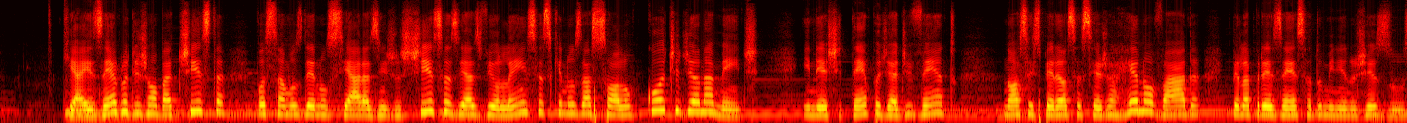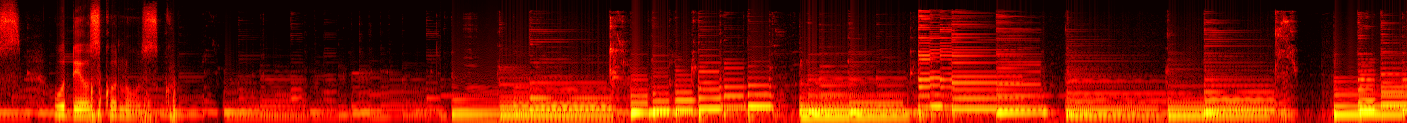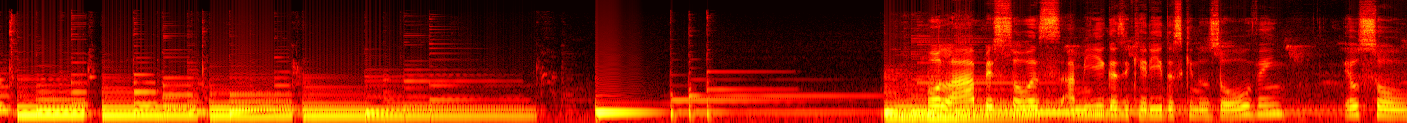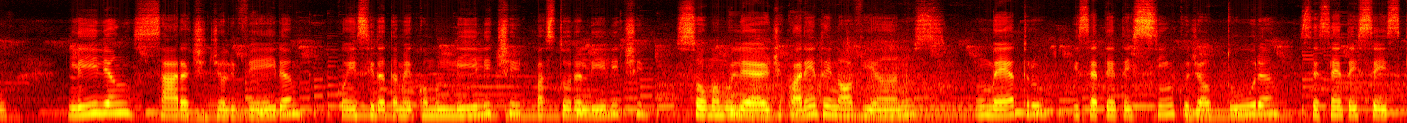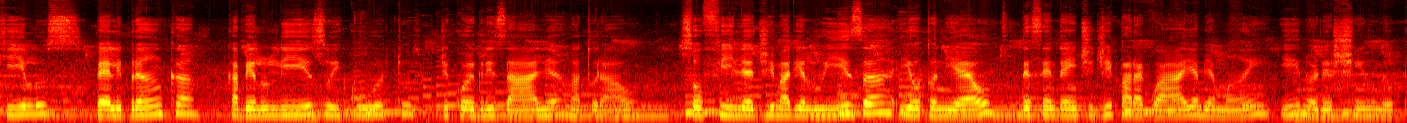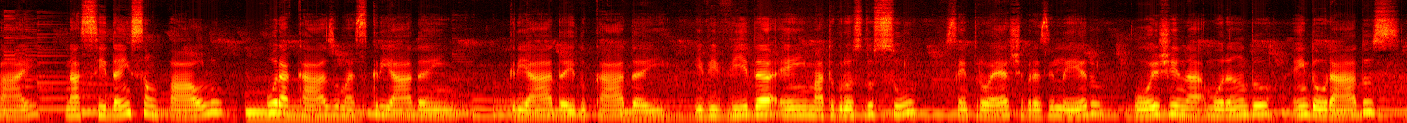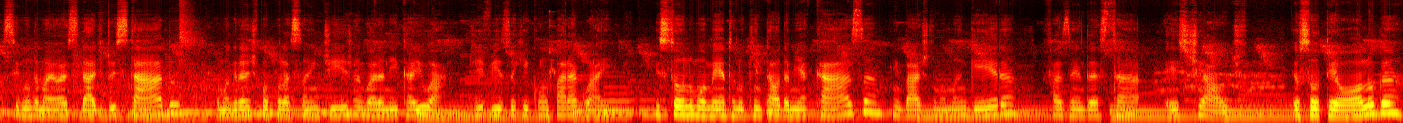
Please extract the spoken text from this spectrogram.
Que, a exemplo de João Batista, possamos denunciar as injustiças e as violências que nos assolam cotidianamente e, neste tempo de advento, nossa esperança seja renovada pela presença do menino Jesus, o Deus conosco. Pessoas amigas e queridas que nos ouvem. Eu sou Lilian Sarati de Oliveira, conhecida também como Lilith, pastora Lilith. Sou uma mulher de 49 anos, 1 metro e 75 de altura, 66 quilos, pele branca, cabelo liso e curto, de cor grisalha, natural. Sou filha de Maria Luísa e Otoniel, descendente de Paraguaia, minha mãe, e nordestino, meu pai. Nascida em São Paulo, por acaso, mas criada em criada, educada e, e vivida em Mato Grosso do Sul, centro-oeste brasileiro. Hoje na, morando em Dourados, a segunda maior cidade do estado, com uma grande população indígena, Guarani Kaiowá, divisa aqui com o Paraguai. Estou no momento no quintal da minha casa, embaixo de uma mangueira, fazendo esta, este áudio. Eu sou teóloga,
